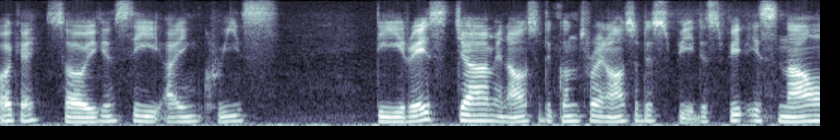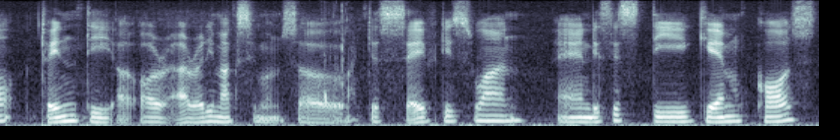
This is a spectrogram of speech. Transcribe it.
Okay so you can see I increase the race jump and also the control and also the speed. The speed is now 20 uh, or already maximum. So just save this one and this is the game cost.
